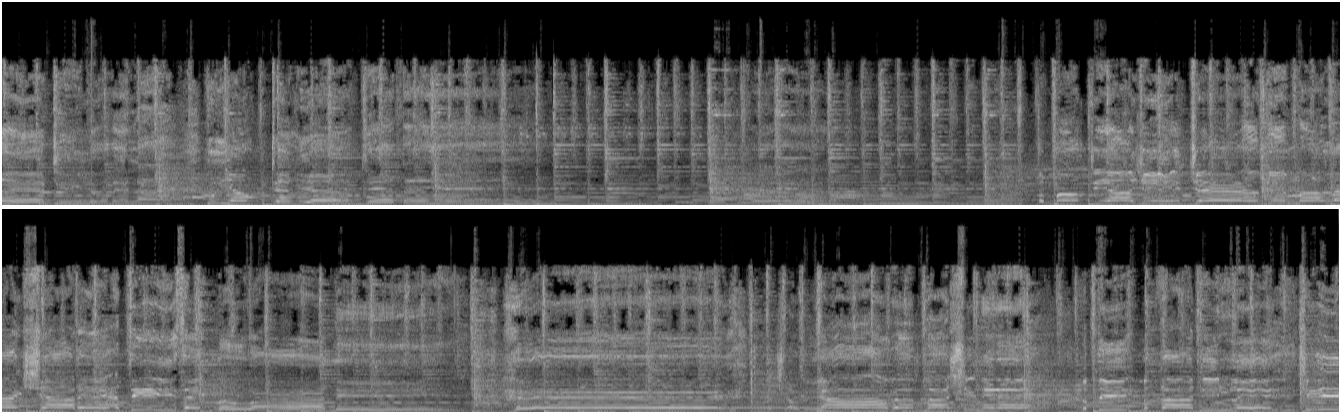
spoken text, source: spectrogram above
ရဲ့ဒီလိုပဲလားကိုရောက်တဲ့ရပြတဲ့ရဲ့ သမုတ်တရားရဲ့ချမ်းမြေမှာလိုက်ရှာတဲ့အသီးစိတ်မဝနေ Hey အချောက်တရားပဲမရှိနေတယ်မသိမသာဒီလေကြီး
